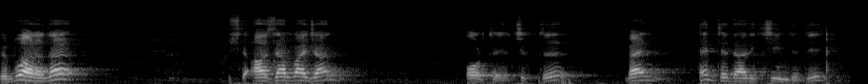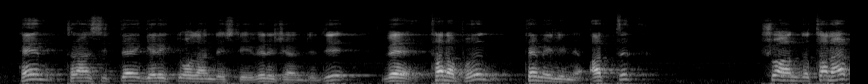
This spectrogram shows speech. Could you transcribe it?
Ve bu arada işte Azerbaycan ortaya çıktı. Ben hem tedarikçiyim dedi, hem transitte gerekli olan desteği vereceğim dedi ve TANAP'ın temelini attık. Şu anda TANAP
